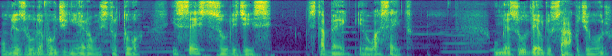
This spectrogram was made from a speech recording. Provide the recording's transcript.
O Mesu levou o dinheiro ao instrutor e Seitsu lhe disse: Está bem, eu aceito. O Mesu deu-lhe o saco de ouro,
